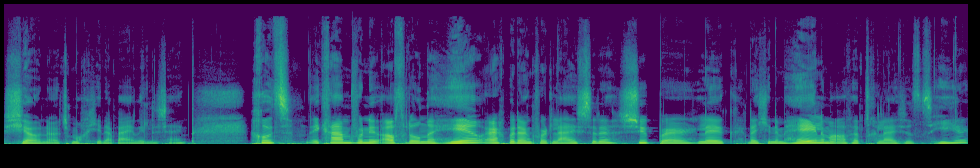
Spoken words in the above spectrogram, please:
show notes, mocht je daarbij willen zijn. Goed, ik ga hem voor nu afronden. Heel erg bedankt voor het luisteren. Super leuk dat je hem helemaal af hebt geluisterd tot hier.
